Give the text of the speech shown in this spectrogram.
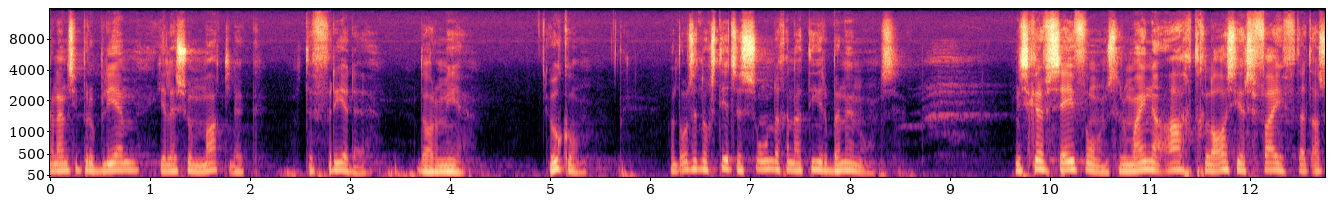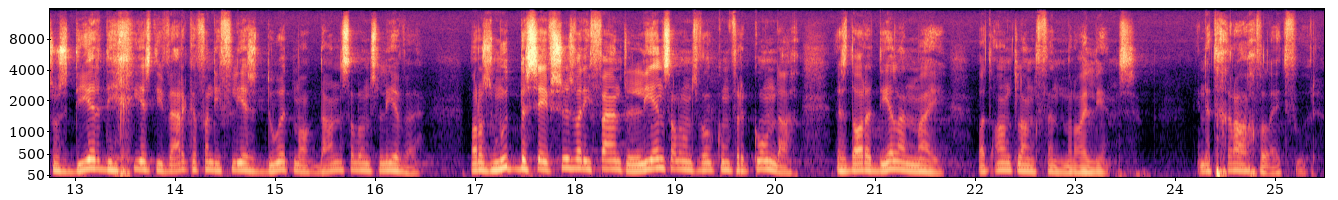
En dan is die probleem, jy is so maklik tevrede daarmee. Hoekom? Want ons het nog steeds 'n sondige natuur binne in ons. Die skrif sê vir ons, Romeine 8, Galasiërs 5, dat as ons deur die gees die werke van die vlees doodmaak, dan sal ons lewe. Maar ons moet besef, soos wat die vyand leuns al ons wil kom verkondig, is daar 'n deel aan my wat aanklank vind met daai leuns en dit graag wil uitvoer.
